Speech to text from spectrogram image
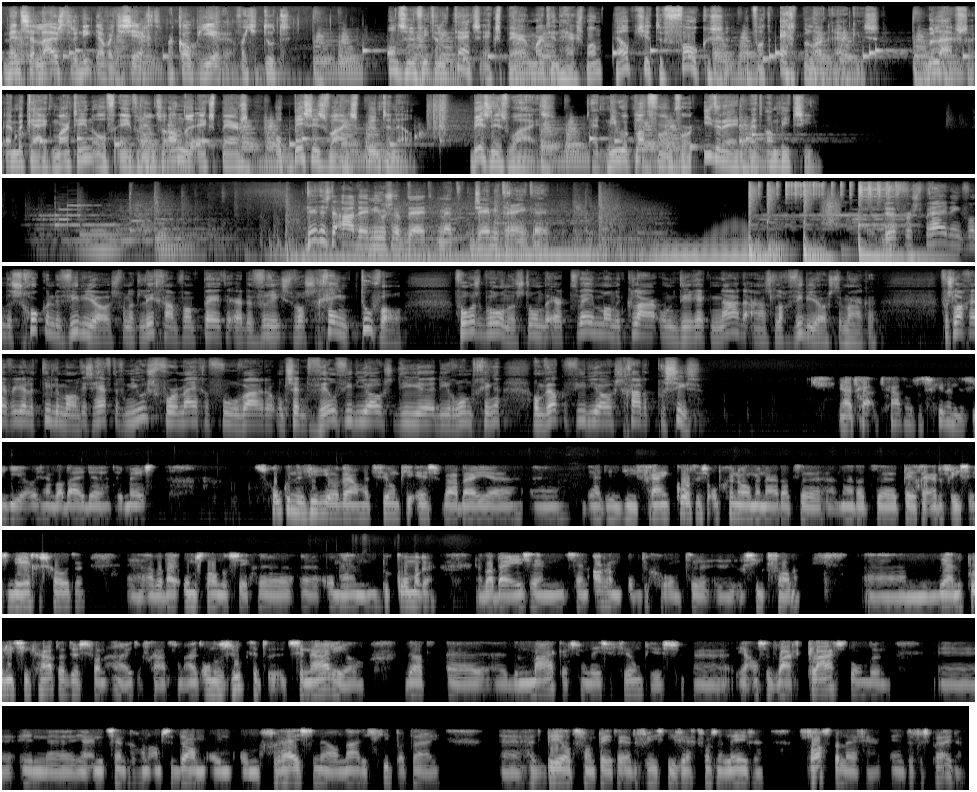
Mensen luisteren niet naar wat je zegt, maar kopiëren wat je doet. Onze vitaliteitsexpert Martin Hersman helpt je te focussen op wat echt belangrijk is. Beluister en bekijk Martin of een van onze andere experts op businesswise.nl. Businesswise, het nieuwe platform voor iedereen met ambitie. Dit is de AD Nieuws Update met Jamie Trainte. De verspreiding van de schokkende video's van het lichaam van Peter R. de Vries was geen toeval. Volgens bronnen stonden er twee mannen klaar om direct na de aanslag video's te maken. Verslaggever Jelle Tieleman, het is heftig nieuws. Voor mijn gevoel waren er ontzettend veel video's die, uh, die rondgingen. Om welke video's gaat het precies? Ja, het gaat, het gaat om verschillende video's en waarbij de, de meest schokkende video wel het filmpje is waarbij uh, uh, ja, die, die, vrij kort is opgenomen nadat, uh, nadat Peter R. de Vries is neergeschoten. en waarbij omstanders zich om hem bekommeren. En waarbij je zijn, zijn arm op de grond ziet vallen. Um, ja, de politie gaat er dus vanuit, of gaat vanuit, onderzoekt het, scenario dat de makers van deze filmpjes, ja, als het ware klaar stonden in, uh, ja, in het centrum van Amsterdam om, om vrij snel na die schietpartij uh, het beeld van Peter R. de Vries die vecht voor zijn leven vast te leggen en te verspreiden.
